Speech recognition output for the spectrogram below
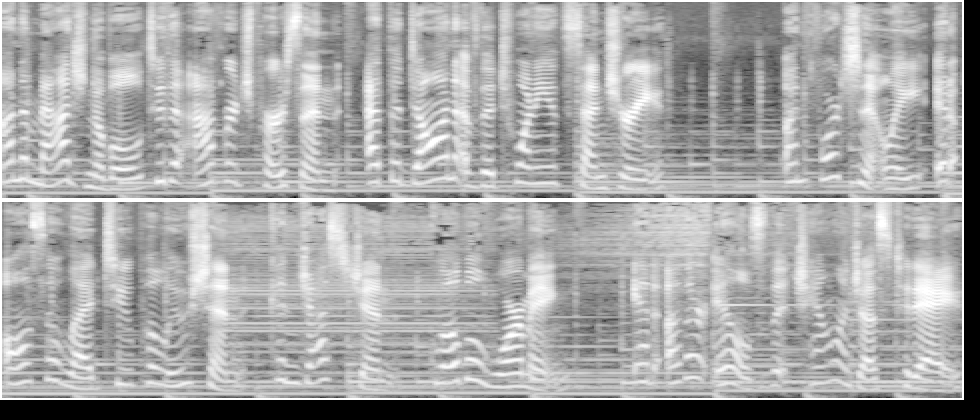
unimaginable to the average person at the dawn of the 20th century. Unfortunately, it also led to pollution, congestion, global warming, and other ills that challenge us today.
